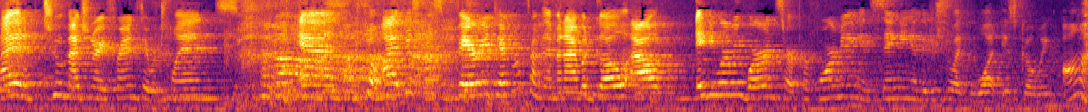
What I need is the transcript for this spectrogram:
I had two imaginary friends. They were twins, and so I just was very different from them. And I would go out anywhere we were and start performing and singing, and they just were like, "What is going on?"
